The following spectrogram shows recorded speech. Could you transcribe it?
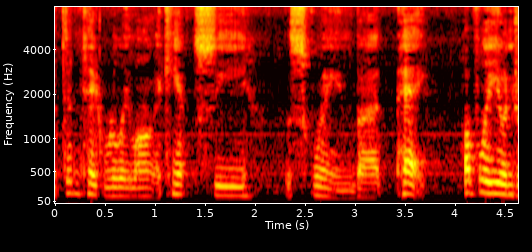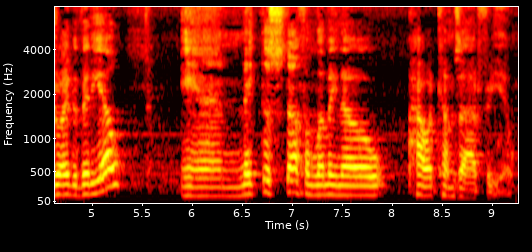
It didn't take really long. I can't see the screen, but hey, hopefully you enjoyed the video, and make this stuff and let me know how it comes out for you.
